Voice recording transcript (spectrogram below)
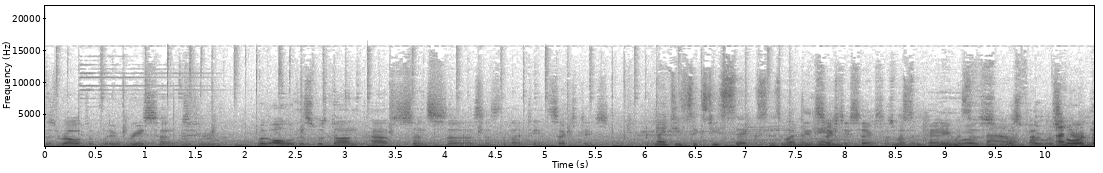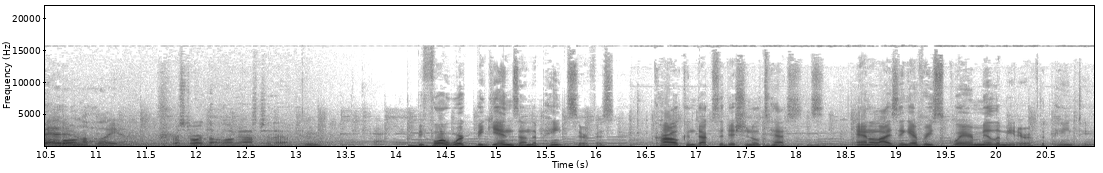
is relatively recent, mm -hmm. but all of this was done past since uh, since the 1960s. 1966 is when 1966 is when the painting was, was, found, was found, restored under a bed long, in La Jolla. Restored not long after that. Mm. Before work begins on the paint surface, Carl conducts additional tests, analyzing every square millimeter of the painting.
